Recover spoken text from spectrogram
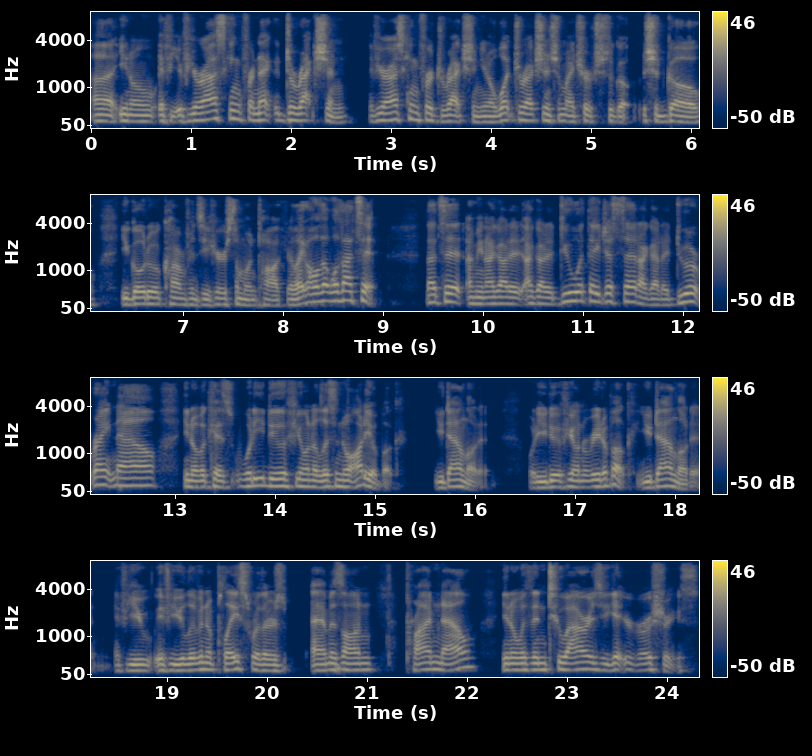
uh, you know, if if you're asking for ne- direction, if you're asking for direction, you know, what direction should my church should go? Should go? You go to a conference, you hear someone talk, you're like, oh, well, that's it. That's it. I mean, I got to I got to do what they just said. I got to do it right now. You know, because what do you do if you want to listen to an audiobook? You download it. What do you do if you want to read a book? You download it. If you if you live in a place where there's Amazon Prime now, you know, within 2 hours you get your groceries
